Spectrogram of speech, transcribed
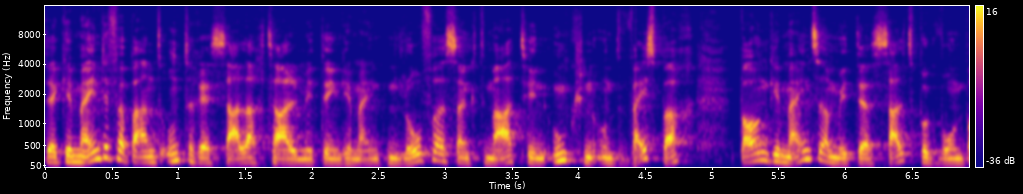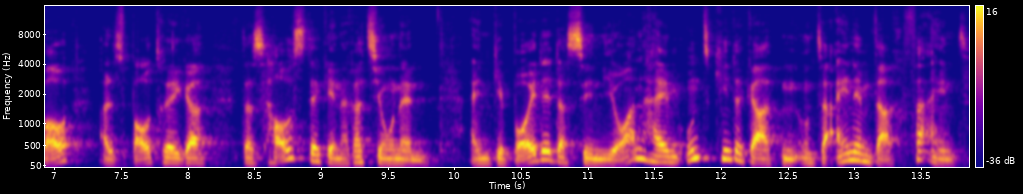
Der Gemeindeverband Unteres Salachtal mit den Gemeinden Lofer, St. Martin, Unken und Weißbach bauen gemeinsam mit der Salzburg Wohnbau als Bauträger das Haus der Generationen. Ein Gebäude, das Seniorenheim und Kindergarten unter einem Dach vereint.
